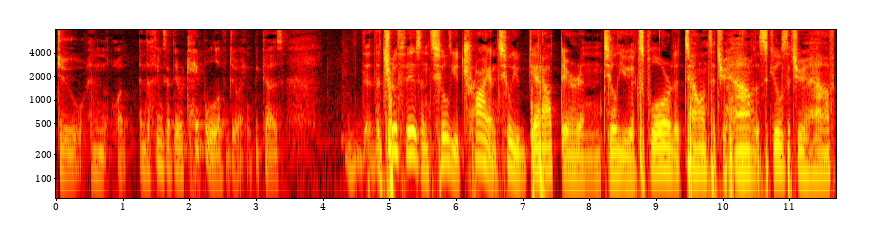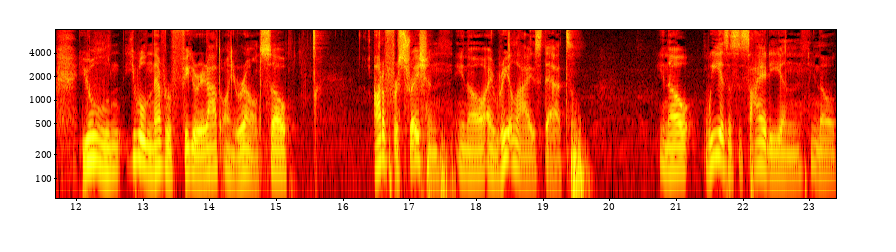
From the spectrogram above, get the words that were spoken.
do and and the things that they're capable of doing because the, the truth is until you try until you get out there and until you explore the talents that you have the skills that you have you'll you will never figure it out on your own. So out of frustration you know i realized that you know we as a society and you know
